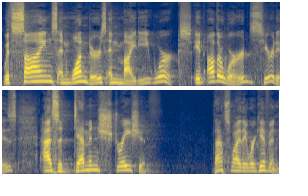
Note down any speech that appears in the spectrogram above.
with signs and wonders and mighty works. In other words, here it is, as a demonstration. That's why they were given.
